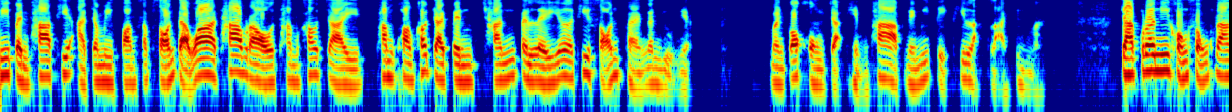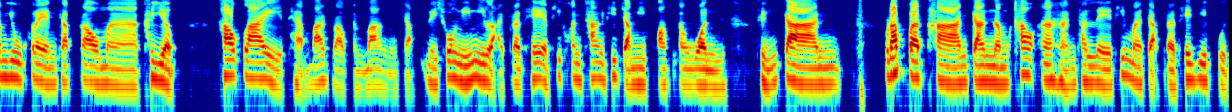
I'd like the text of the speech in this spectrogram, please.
นี่เป็นภาพที่อาจจะมีความซับซ้อน แต่ว่าถ้าเราทำเข้าใจทำความเข้าใจเป็นชั้นเป็น layer ที่ซ้อนแฝงกันอยู่เนี่ย มันก็คงจะเห็นภาพในมิติที่หลากหลายขึ้นมา จากกรณีของสงครามยูเครนครับเรามาขยบ เข้าใกล้แถบบ้านเรากันบ้างนะครับในช่วงนี้มีหลายประเทศที่ค่อนข้างที่จะมีความกังวลถึงการรับประทานการนำเข้าอาหารทะเลที่มาจากประเทศญี่ปุ่น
